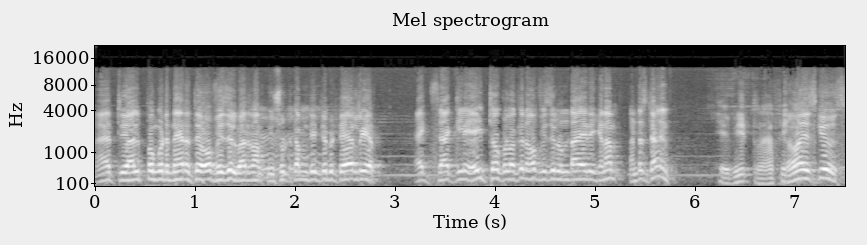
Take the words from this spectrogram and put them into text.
മാത്യു അല്പം കൂടി നേരത്തെ ഓഫീസിൽ വരണം. You should come little bit earlier exactly 8 ഓ ക്ലോക്കിന് ഓഫീസിൽ ഉണ്ടായിരിക്കണം. Understand heavy traffic no excuse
